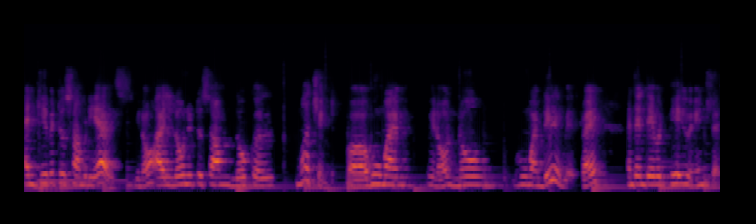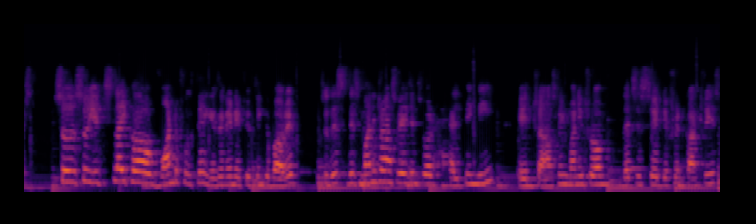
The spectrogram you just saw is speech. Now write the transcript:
and give it to somebody else. You know, I'll loan it to some local merchant uh, whom I'm, you know, know whom I'm dealing with, right? And then they would pay you interest. So so it's like a wonderful thing, isn't it? If you think about it. So this this money transfer agents were helping me in transferring money from let's just say different countries.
